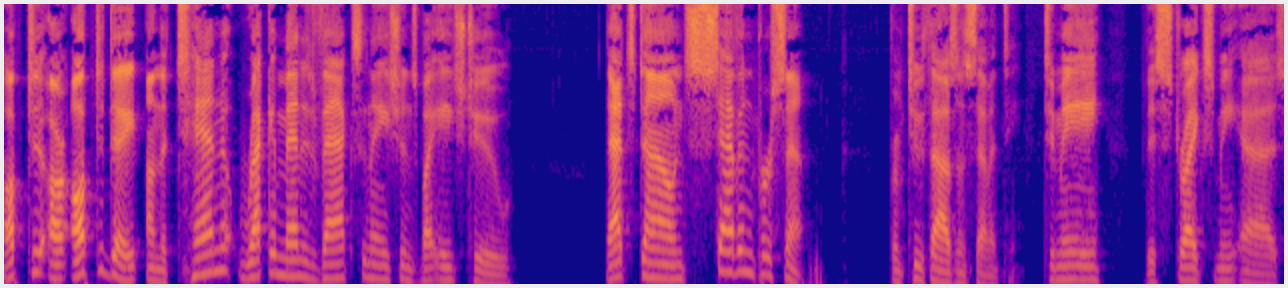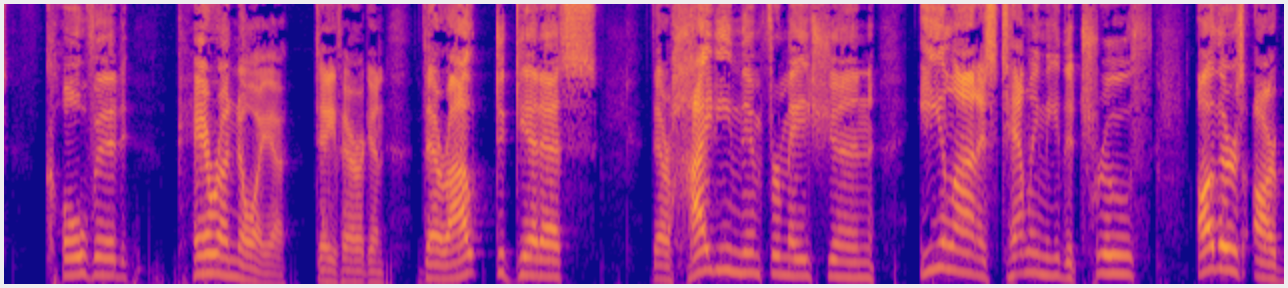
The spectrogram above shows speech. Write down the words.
up to are up to date on the 10 recommended vaccinations by H2. That's down 7% from 2017. To me, this strikes me as COVID paranoia, Dave Harrigan. They're out to get us. They're hiding the information. Elon is telling me the truth. Others are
